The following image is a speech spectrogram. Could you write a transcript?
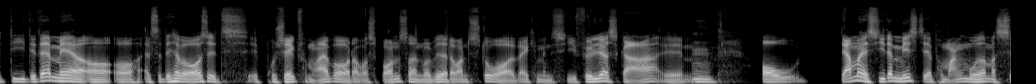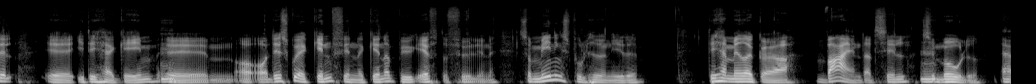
fordi det der med at, og, og, altså det her var også et, et projekt for mig, hvor der var sponsor involveret, der var en stor, hvad kan man sige, følgerskare, øh, mm. og der må jeg sige, der mistede jeg på mange måder mig selv øh, i det her game, mm. øh, og, og det skulle jeg genfinde og genopbygge efterfølgende. Så meningsfuldheden i det, det her med at gøre vejen dertil mm. til målet, ja.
